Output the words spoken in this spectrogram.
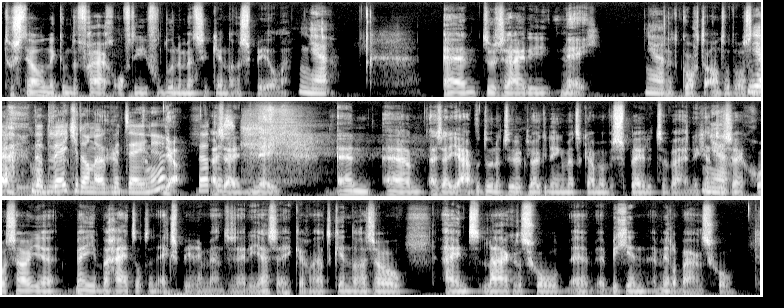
toen stelde ik hem de vraag of hij voldoende met zijn kinderen speelde. Ja, En toen zei hij: Nee. Ja. En het korte antwoord was Ja, nee. dat want- weet je dan ook meteen, hè? Ja, Dat hij is- zei nee. En ehm, hij zei, ja, we doen natuurlijk leuke dingen met elkaar, maar we spelen te weinig. En Ja. toen zei ik, goh, zou je, ben je bereid tot een experiment? Toen zei hij, ja zeker. Hij had kinderen zo eind lagere school, eh, begin middelbare school. Toen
